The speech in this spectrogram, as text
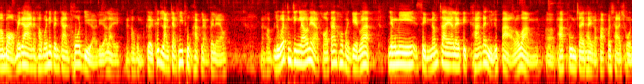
มาบอกไม่ได้นะครับ ว่านี่เป็นการโทษเหยื่อหรืออะไรนะครับ ผมเกิดขึ้นหลังจากที่ถูกหักหลังไปแล้ว นะครับหรือว่าจริง ๆ แล้วเนี่ยขอตั้งข้อสังเกตว่า ยังมีสินน้ำใจอะไรติดค้างกันอยู่หรือเปล่า ระหว่างเอ่อพรรคภูมิใจไทยกับพรรคประชาชน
